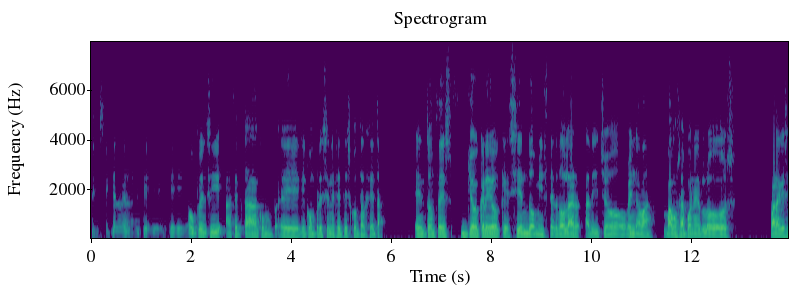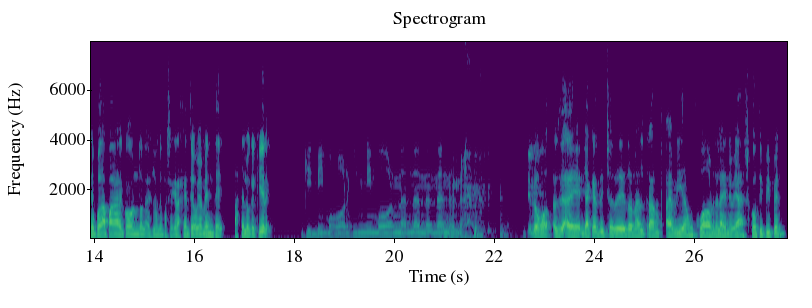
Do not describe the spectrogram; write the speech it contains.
Sí, sí que es verdad que, que OpenSea acepta comp- eh, que compres NFTs con tarjeta. Entonces, yo creo que siendo Mr. Dólar ha dicho, venga, va, vamos a ponerlos para que se pueda pagar con dólares. Lo que pasa es que la gente obviamente hace lo que quiere. Give me more, give me more, na na na na na. Y luego, eh, ya que has dicho de Donald Trump, había un jugador de la NBA, Scottie Pippen,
